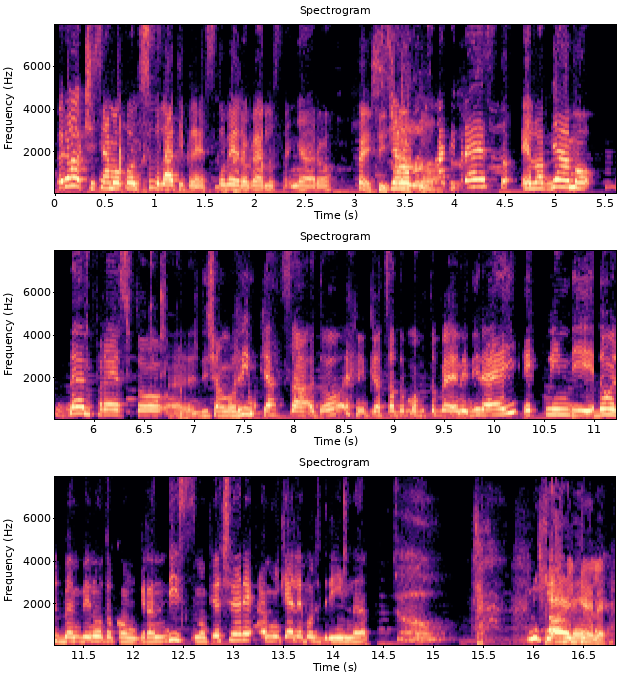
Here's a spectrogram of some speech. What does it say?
Però ci siamo consolati presto, vero Carlo Stagnaro? Beh, sì, ci siamo certo. consolati presto e lo abbiamo ben presto, eh, diciamo, rimpiazzato, rimpiazzato molto bene direi, e quindi do il benvenuto con grandissimo piacere a Michele Boldrin. Ciao! Michele. No, Michele,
